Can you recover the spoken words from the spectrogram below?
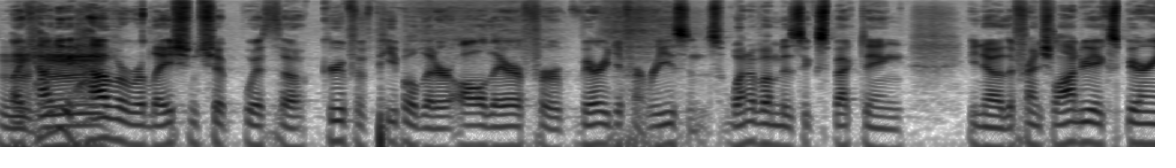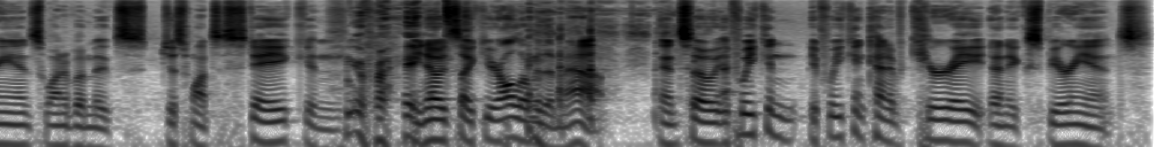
like how do you Mhm. have a relationship with a group of people that are all there for very different reasons one of them is expecting you know the french laundry experience one of them is just wants a steak and Right. you know it's like you're all over the map and so if we can if we can kind of curate an experience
